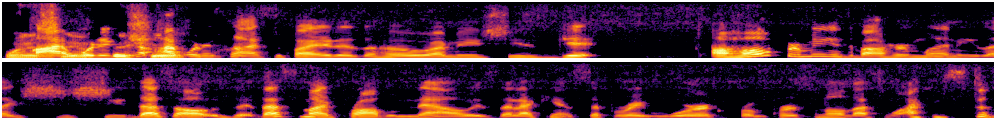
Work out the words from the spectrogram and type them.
When it's I the wouldn't. official, I wouldn't classify it as a hoe. I mean, she's get a hoe for me is about her money. Like she, she that's all. That's my problem now is that I can't separate work from personal. That's why I'm still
